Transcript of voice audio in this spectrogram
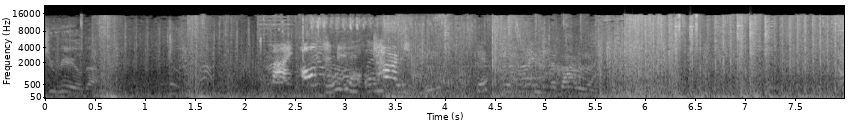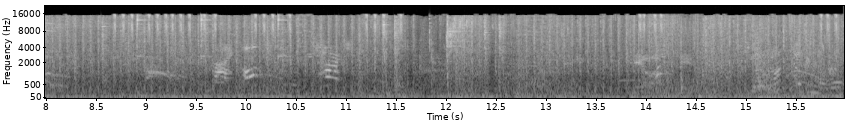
Get you healed up. My ultimate is charging. Get behind the barrier. My ultimate is charging. My ultimate is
